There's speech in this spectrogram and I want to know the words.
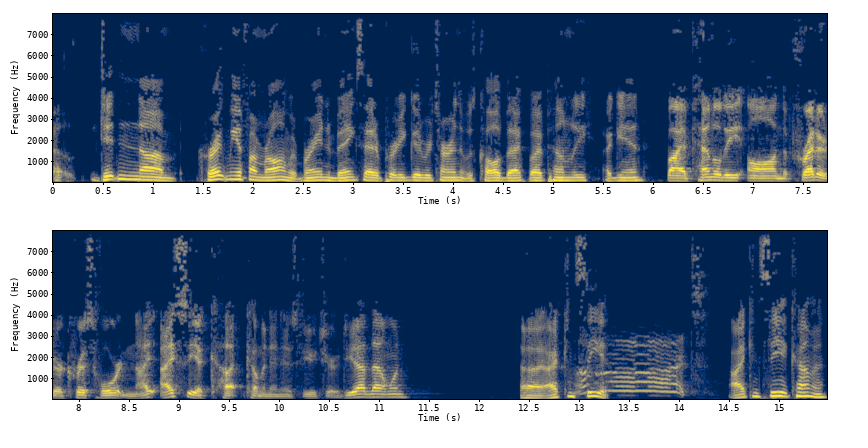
uh, didn't um, correct me if I'm wrong, but Brandon Banks had a pretty good return that was called back by a penalty again. By a penalty on the Predator, Chris Horton. I, I see a cut coming in his future. Do you have that one? Uh, I can see it. Cut! I can see it coming.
